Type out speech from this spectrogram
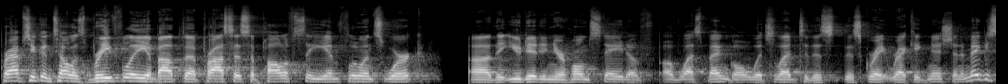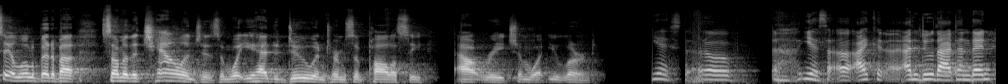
perhaps you can tell us briefly about the process of policy influence work uh, that you did in your home state of, of West Bengal, which led to this, this great recognition. And maybe say a little bit about some of the challenges and what you had to do in terms of policy outreach and what you learned. Yes, uh, yes, uh, I can, I'll do that. And then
